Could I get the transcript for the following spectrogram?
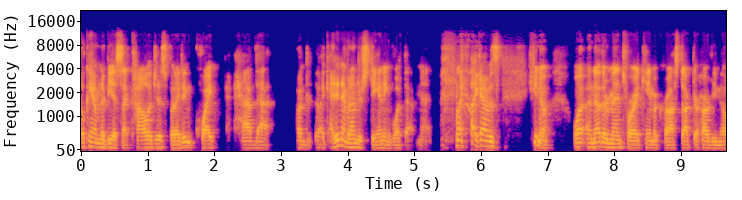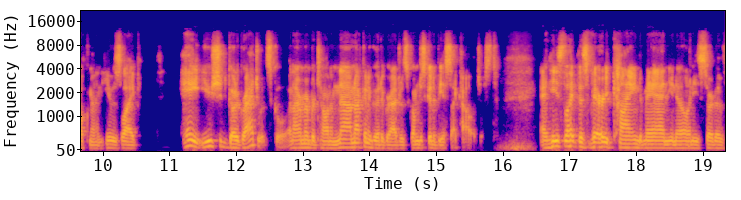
okay, I'm going to be a psychologist, but I didn't quite have that under, like, I didn't have an understanding of what that meant. like, like I was, you know, what another mentor I came across, Dr. Harvey Milkman, he was like, hey, you should go to graduate school. And I remember telling him, no, nah, I'm not going to go to graduate school. I'm just going to be a psychologist. And he's like this very kind man, you know, and he's sort of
